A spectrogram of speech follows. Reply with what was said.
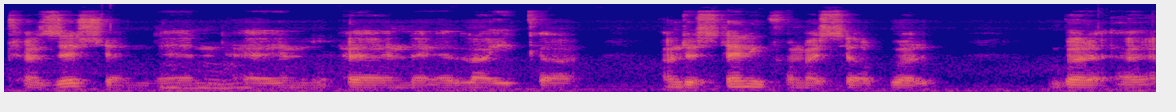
transition and and and, uh, like uh, understanding for myself, but but uh,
